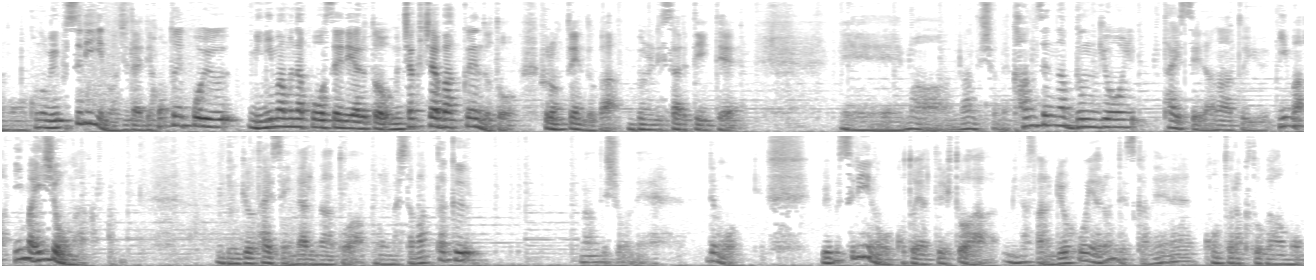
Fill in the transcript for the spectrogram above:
の、この Web3 の時代で本当にこういうミニマムな構成でやると、むちゃくちゃバックエンドとフロントエンドが分離されていて、えー、まあ、なんでしょうね、完全な分業体制だなという、今、今以上な分業体制になるなとは思いました。全く、なんでしょうね。でも、Web3 のことをやってる人は皆さん両方やるんですかね。コントラクト側も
